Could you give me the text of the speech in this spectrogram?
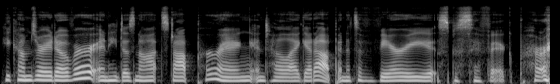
he comes right over and he does not stop purring until i get up and it's a very specific purr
